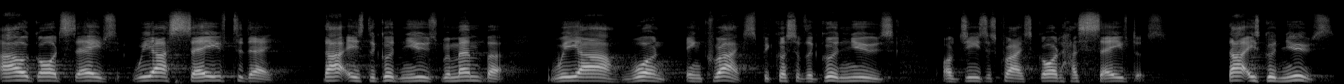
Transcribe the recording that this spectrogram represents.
Our God saves. We are saved today. That is the good news. Remember, we are one in Christ because of the good news of Jesus Christ. God has saved us. That is good news.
